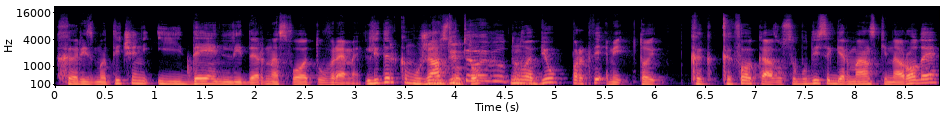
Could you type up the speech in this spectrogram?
харизматичен и идеен лидер на своето време. Лидер към ужасното, е бил, но е бил практически... Ами, той как, какво е казал? Събуди се германски народе,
